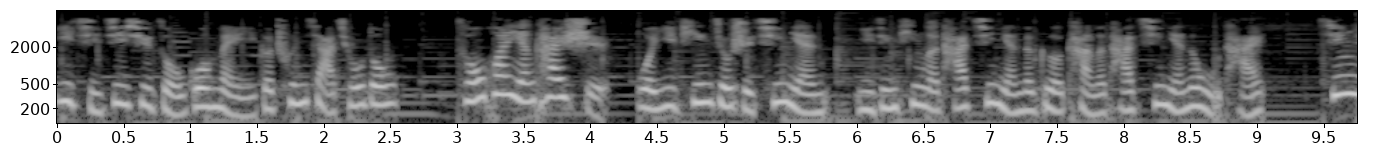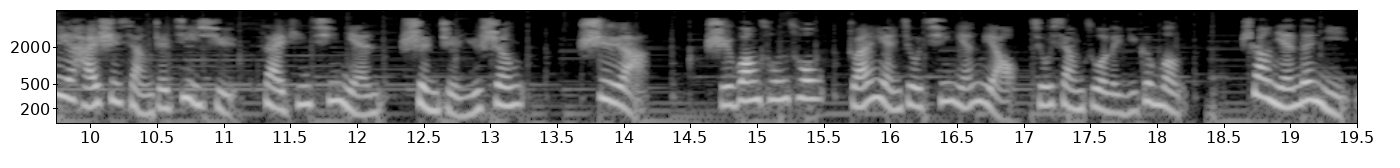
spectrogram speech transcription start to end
一起继续走过每一个春夏秋冬。从欢颜开始，我一听就是七年，已经听了他七年的歌，看了他七年的舞台。心里还是想着继续再听七年，甚至余生。是啊，时光匆匆，转眼就七年了，就像做了一个梦。少年的你，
